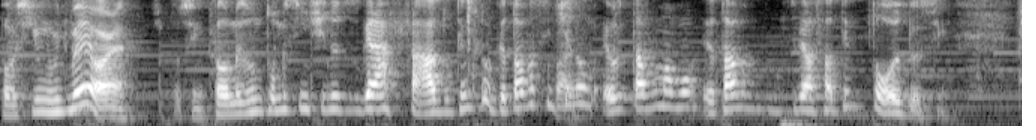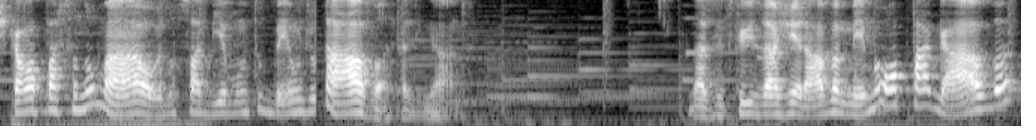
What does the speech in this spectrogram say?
Tô me sentindo muito melhor, né? Tipo assim, pelo menos não tô me sentindo desgraçado o tempo todo. Porque eu tava sentindo. Eu tava, uma- eu tava desgraçado o tempo todo, assim. Ficava passando mal, eu não sabia muito bem onde eu tava, tá ligado? Nas vezes que eu exagerava mesmo, eu apagava,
